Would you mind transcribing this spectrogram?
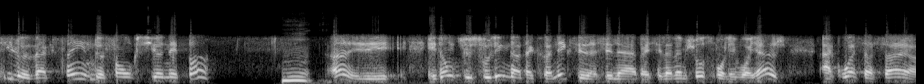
si le vaccin ne fonctionnait pas? Hmm. Hein, et, donc, tu soulignes dans ta chronique, c'est la, ben, la même chose pour les voyages. À quoi ça sert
